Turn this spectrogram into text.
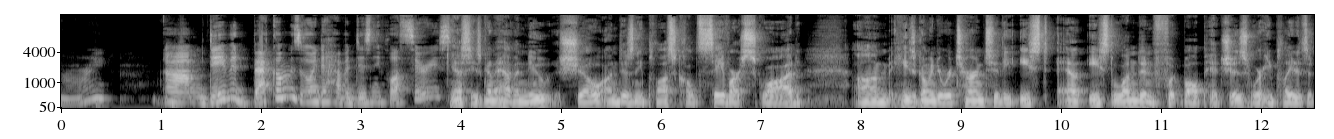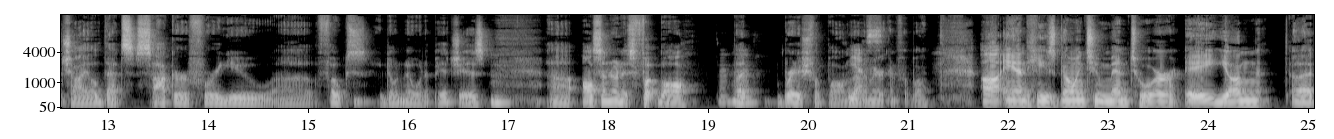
All right. Um, David Beckham is going to have a Disney Plus series. Yes, he's going to have a new show on Disney Plus called Save Our Squad. Um, he's going to return to the East uh, East London football pitches where he played as a child. That's soccer for you uh, folks who don't know what a pitch is, uh, also known as football, but British football, not Yes. American football. Uh, and he's going to mentor a young uh,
